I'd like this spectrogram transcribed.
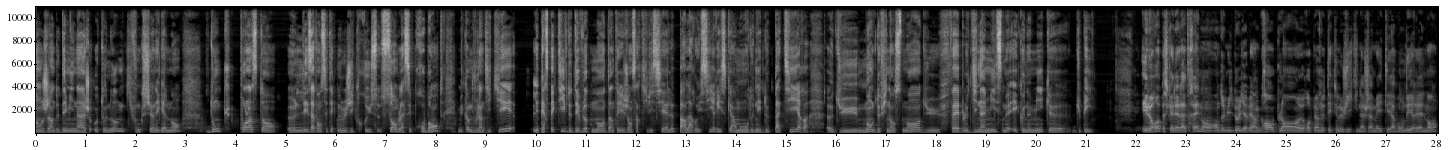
engin de déminage autonome qui fonctionne également. Donc, pour l'instant, euh, les avancées technologiques russes semblent assez probantes, mais comme vous l'indiquiez, les perspectives de développement d'intelligence artificielle par la Russie risquent à un moment donné de pâtir du manque de financement, du faible dynamisme économique du pays. Et l'Europe, parce qu'elle est à la traîne, en, 2002, il y avait un grand plan européen de technologie qui n'a jamais été abondé réellement.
